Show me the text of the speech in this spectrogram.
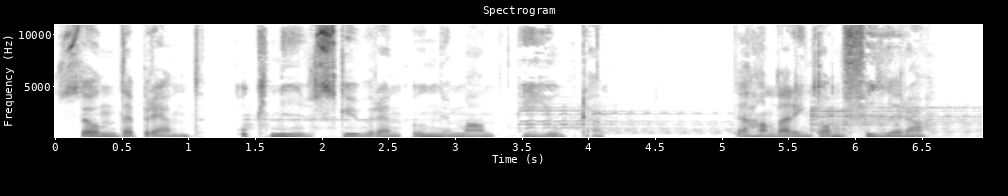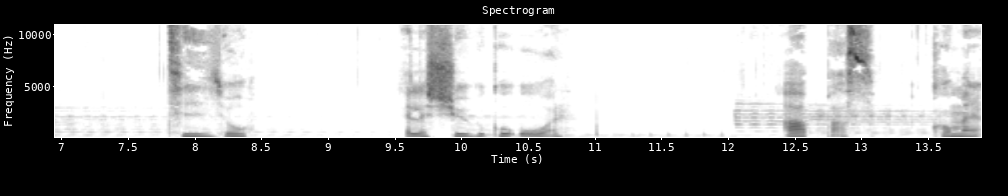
sönderbränd och knivskuren ung man i jorden. Det handlar inte om fyra, tio eller tjugo år. Abbas kommer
